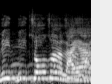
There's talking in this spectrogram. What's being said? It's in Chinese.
恁做嘛来啊？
